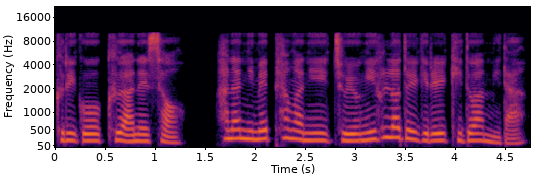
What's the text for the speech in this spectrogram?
그리고 그 안에서 하나님의 평안이 조용히 흘러들기를 기도합니다.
